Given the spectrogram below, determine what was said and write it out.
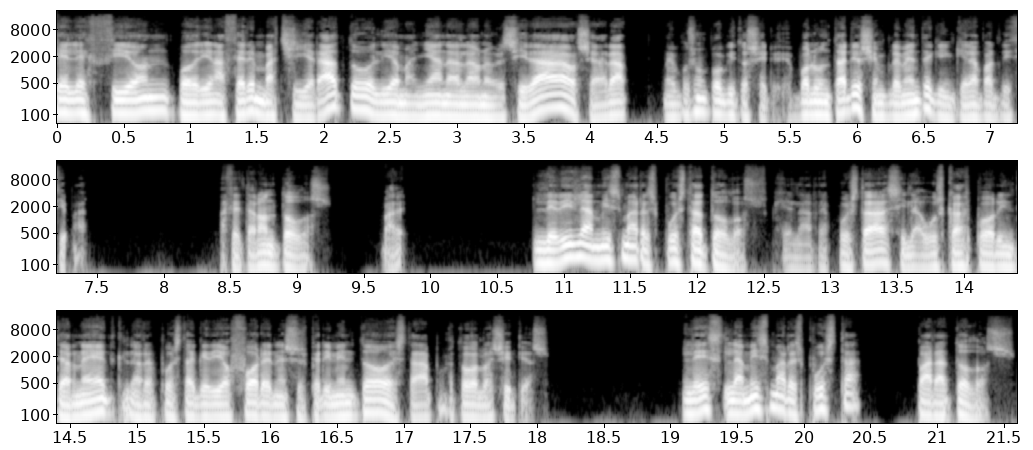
qué lección podrían hacer en bachillerato, el día de mañana en la universidad, o sea, era, me puse un poquito serio. Voluntario simplemente quien quiera participar. Aceptaron todos, ¿vale? Le di la misma respuesta a todos, que la respuesta, si la buscas por internet, la respuesta que dio Foren en su experimento está por todos los sitios. Les la misma respuesta para todos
